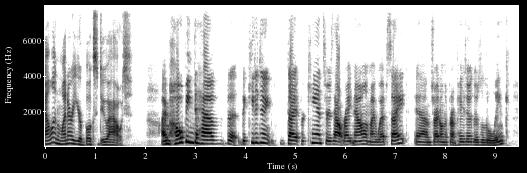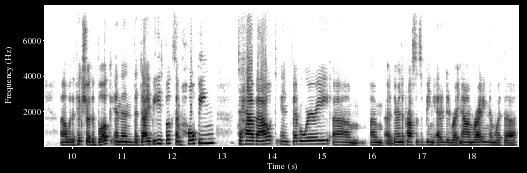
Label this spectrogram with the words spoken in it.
Ellen, when are your books due out? I'm hoping to have the the ketogenic diet for cancer is out right now on my website. Um, it's right on the front page there. There's a little link uh, with a picture of the book, and then the diabetes books. I'm hoping to have out in February. Um, they're in the process of being edited right now. I'm writing them with a,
